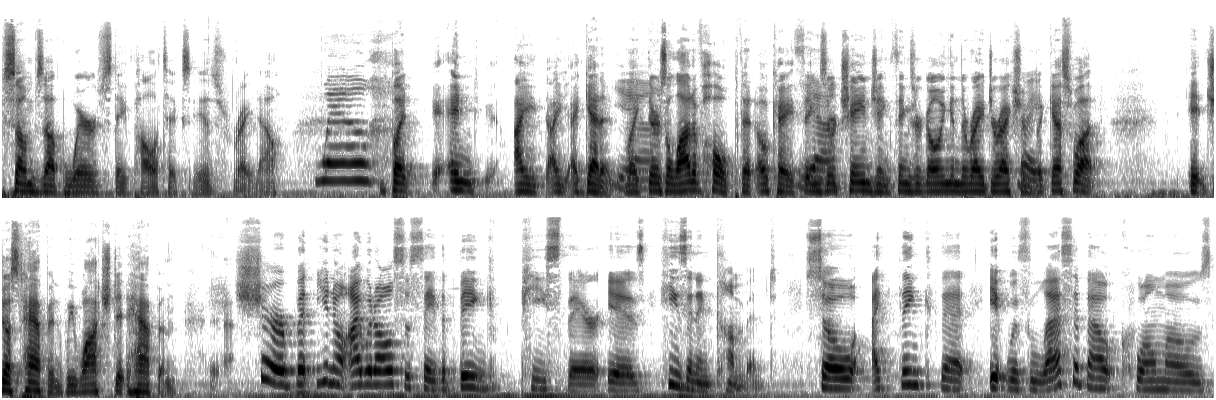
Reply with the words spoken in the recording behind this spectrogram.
sums up where state politics is right now. well, But and I I, I get it. Like there's a lot of hope that okay things Yeah. are changing, things are going in the right direction. Right. But guess what? It just happened. We watched it happen. Sure, but you know, I would also say the big piece there is he's an incumbent. So I think that it was less about Cuomo's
